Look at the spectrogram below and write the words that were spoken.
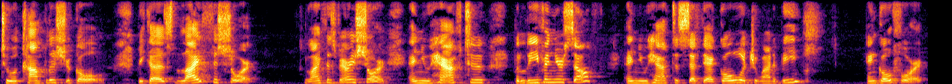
to accomplish your goal because life is short. Life is very short, and you have to believe in yourself and you have to set that goal, what you want to be, and go for it.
